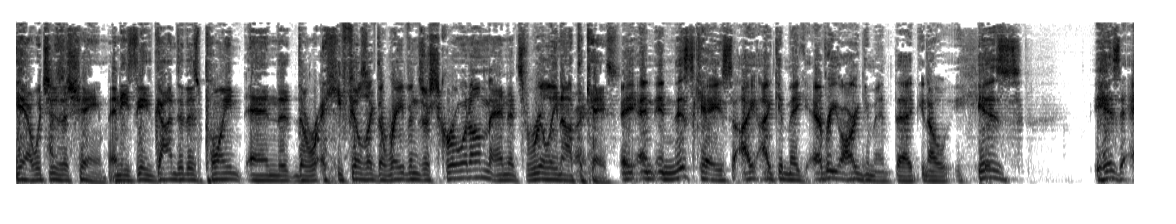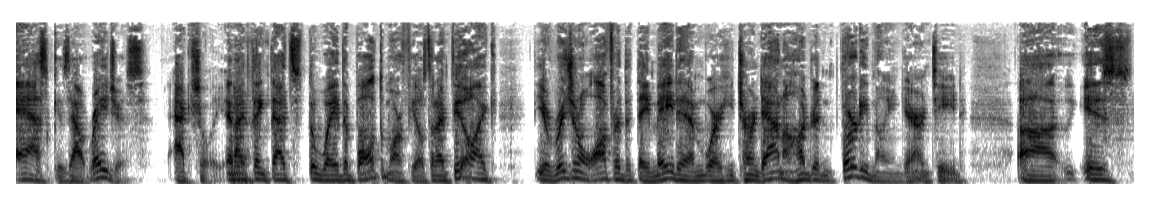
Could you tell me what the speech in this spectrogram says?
Yeah, which is a shame. And he's, he's gotten to this point, and the, the, he feels like the Ravens are screwing him, and it's really not right. the case. And in this case, I, I can make every argument that you know his his ask is outrageous, actually, and yeah. I think that's the way that Baltimore feels. And I feel like the original offer that they made him, where he turned down 130 million guaranteed, uh, is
